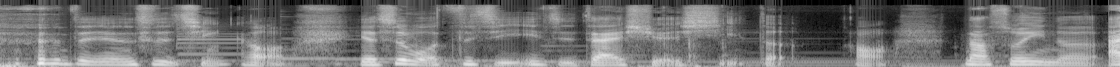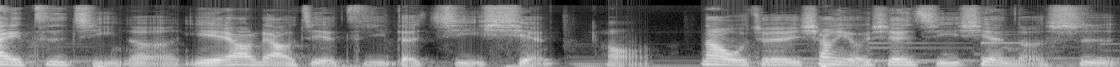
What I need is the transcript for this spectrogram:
这件事情，哈，也是我自己一直在学习的。好，那所以呢，爱自己呢，也要了解自己的极限。好，那我觉得像有些极限呢，是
